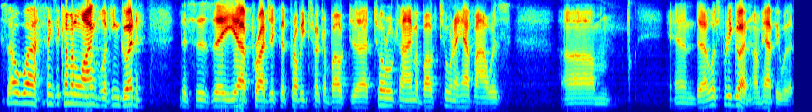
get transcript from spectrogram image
So uh, things are coming along, looking good. This is a uh, project that probably took about uh, total time about two and a half hours, um, and uh, looks pretty good. I'm happy with it.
